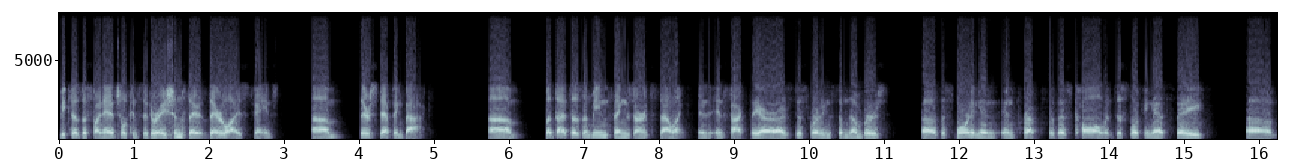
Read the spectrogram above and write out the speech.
because of financial considerations, their, their lives changed, um, they're stepping back. Um, but that doesn't mean things aren't selling. In, in fact, they are. I was just running some numbers uh, this morning in, in prep for this call and just looking at, say, um,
